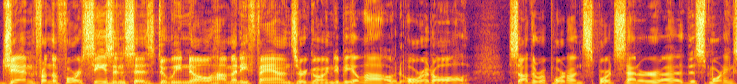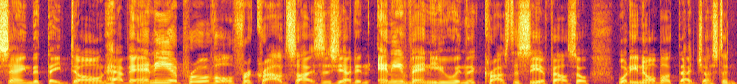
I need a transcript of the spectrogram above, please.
Jen from the Four Seasons says, Do we know how many fans are going to be allowed or at all? Saw the report on Sports Center uh, this morning saying that they don't have any approval for crowd sizes yet in any venue in the, across the CFL. So, what do you know about that, Justin?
